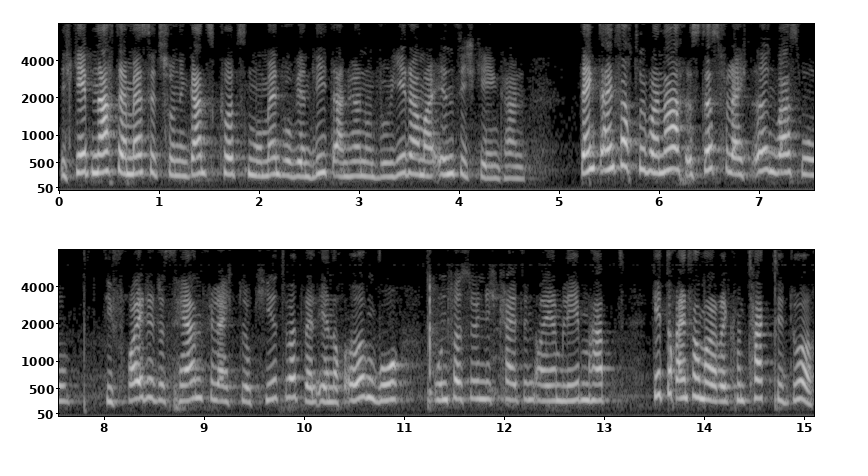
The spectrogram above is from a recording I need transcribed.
Ich gebe nach der Message schon einen ganz kurzen Moment, wo wir ein Lied anhören und wo jeder mal in sich gehen kann. Denkt einfach drüber nach. Ist das vielleicht irgendwas, wo die Freude des Herrn vielleicht blockiert wird, weil ihr noch irgendwo Unversöhnlichkeit in eurem Leben habt? Geht doch einfach mal eure Kontakte durch.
